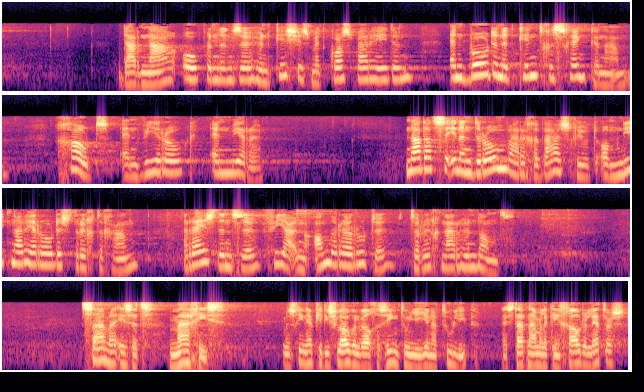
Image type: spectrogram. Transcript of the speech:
Daarna openden ze hun kistjes met kostbaarheden en boden het kind geschenken aan, goud en wierook en mirre. Nadat ze in een droom waren gewaarschuwd om niet naar Herodes terug te gaan, reisden ze via een andere route terug naar hun land. Samen is het magisch. Misschien heb je die slogan wel gezien toen je hier naartoe liep. Hij staat namelijk in gouden letters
